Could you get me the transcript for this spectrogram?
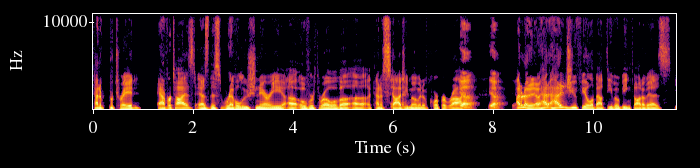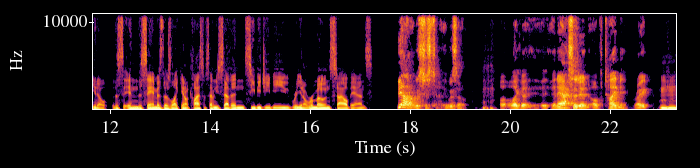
kind of portrayed, advertised as this revolutionary uh, overthrow of a, a, a, kind of stodgy moment of corporate rock. Yeah. Yeah, yeah. I don't know. How, how did you feel about Devo being thought of as, you know, this in the same as those like, you know, class of 77, CBGB, you know, Ramones style bands? Yeah, it was just, it was a uh, like a, an accident of timing, right? Mm-hmm.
